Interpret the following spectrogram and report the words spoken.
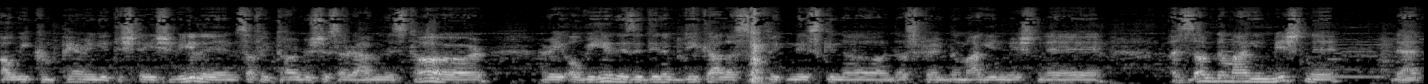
Are we comparing it to Shtei Shvile and Safik Tar Aram Nistar? Over here there's a din of Dik ala Safik Niskana, das fragt the Magid Mishneh, Azog the Magid Mishneh, that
